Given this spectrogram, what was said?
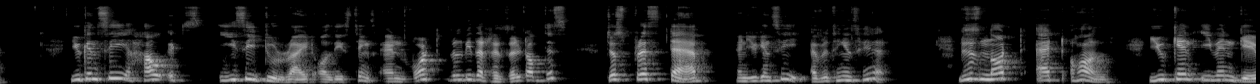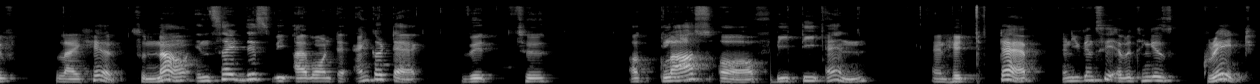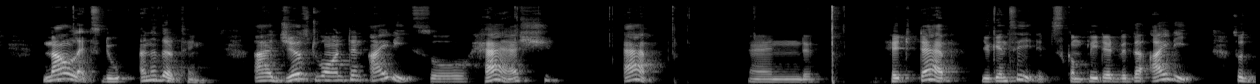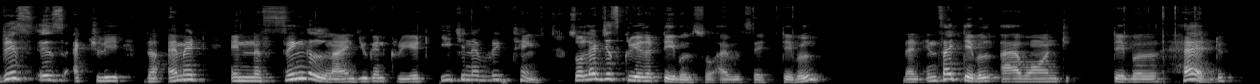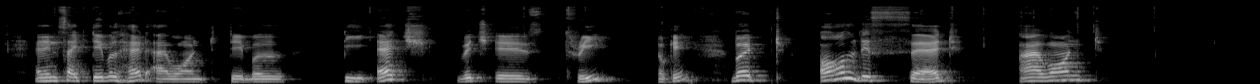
you can see how it's easy to write all these things. And what will be the result of this? Just press tab and you can see everything is here. This is not at all. You can even give like here. So now inside this we i want an anchor tag with a class of btn and hit tab and you can see everything is great. Now let's do another thing I just want an ID. So hash app and hit tab. You can see it's completed with the ID. So this is actually the emmet in a single line you can create each and everything. So let's just create a table. So I will say table. Then inside table I want table head and inside table head I want table th which is 3 okay? But all this said I want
